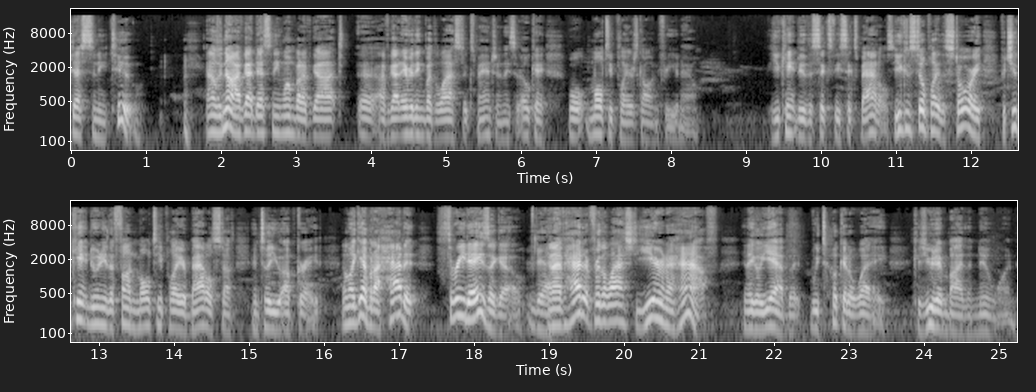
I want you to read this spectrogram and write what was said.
Destiny 2. And I was like, "No, I've got Destiny one, but I've got uh, I've got everything but the last expansion." And they said, "Okay, well, multiplayer's gone for you now. You can't do the six v six battles. You can still play the story, but you can't do any of the fun multiplayer battle stuff until you upgrade." And I'm like, "Yeah, but I had it three days ago, Yeah. and I've had it for the last year and a half." And they go, "Yeah, but we took it away because you didn't buy the new one."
